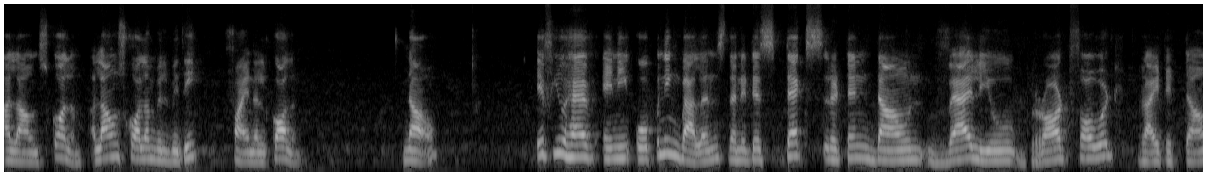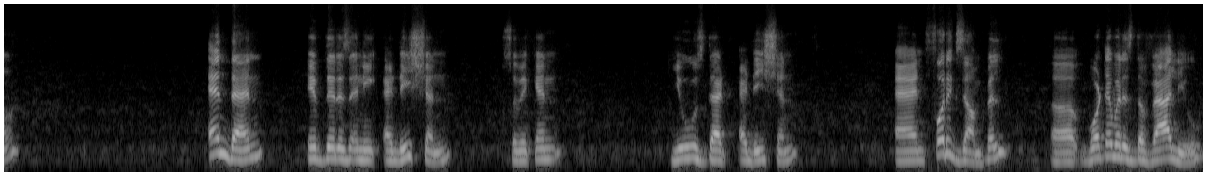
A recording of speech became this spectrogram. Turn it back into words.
allowance column. Allowance column will be the final column. Now, if you have any opening balance, then it is tax written down value brought forward, write it down. And then if there is any addition, so we can use that addition. And for example, uh, whatever is the value,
